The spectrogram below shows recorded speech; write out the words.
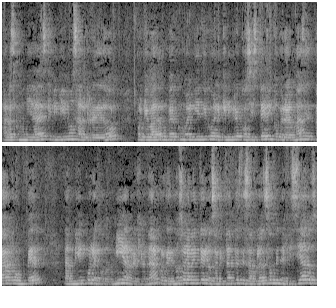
a las comunidades que vivimos alrededor, porque va a romper, como él bien dijo, el equilibrio ecosistémico, pero además va a romper también con la economía regional, porque no solamente los habitantes de San Blas son beneficiados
